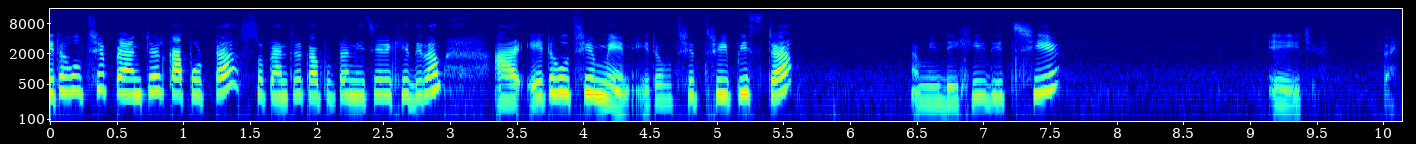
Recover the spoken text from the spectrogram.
এটা হচ্ছে প্যান্টের কাপড়টা। সো প্যান্টের কাপড়টা নিচে রেখে দিলাম। আর এটা হচ্ছে মেন এটা হচ্ছে থ্রি পিসটা আমি দেখিয়ে দিচ্ছি। এই যে, দেখ।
